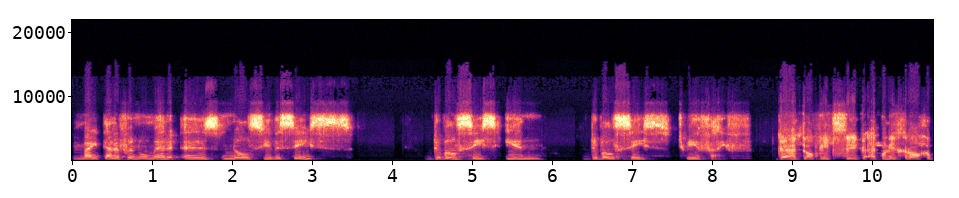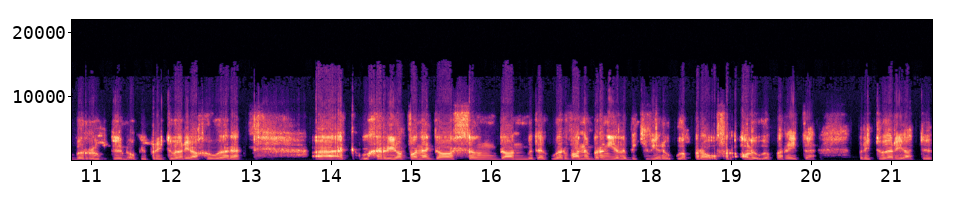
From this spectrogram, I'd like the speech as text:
my telefoonnommer is 076 661 6625. Ek dalk net sê ek wil net graag 'n beroep doen op die Pretoria gehore. Uh ek gereeld wanneer ek daar sing, dan moet ek hoor wanneer bring julle 'n bietjie weer 'n opera of vir alle operette Pretoria toe.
